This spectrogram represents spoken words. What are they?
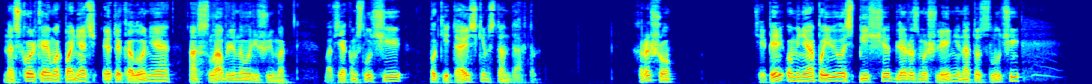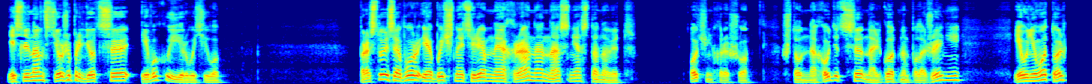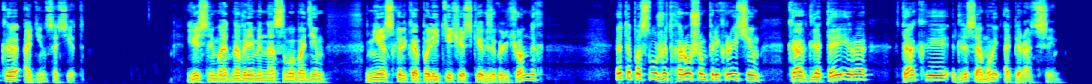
Насколько я мог понять, это колония ослабленного режима, во всяком случае по китайским стандартам. Хорошо. Теперь у меня появилась пища для размышлений на тот случай, если нам все же придется эвакуировать его. Простой забор и обычная тюремная охрана нас не остановят. Очень хорошо, что он находится на льготном положении, и у него только один сосед. Если мы одновременно освободим несколько политических заключенных, это послужит хорошим прикрытием как для Тейра, так и для самой операции.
